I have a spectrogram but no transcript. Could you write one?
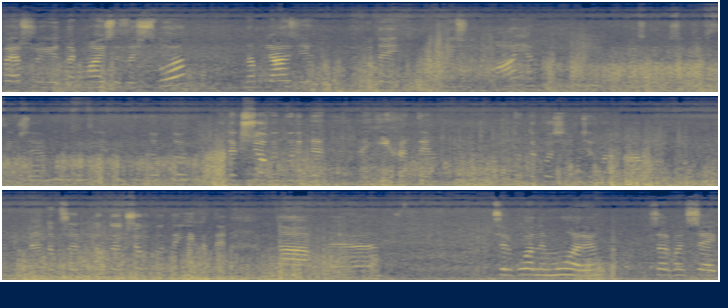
першої так майже зайшло. На пляжі людей практично немає. Бачите, всі вже пусті. Тобто, от якщо ви будете їхати, тут також червоний прапор. Е, Тобто, тобто, якщо ви будете їхати на е, Червоне море, Шарм-Ель-Шейх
